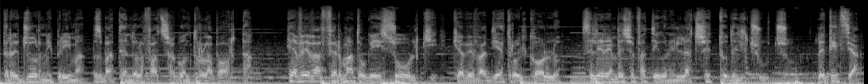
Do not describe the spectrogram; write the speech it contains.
tre giorni prima sbattendo la faccia contro la porta e aveva affermato che i solchi che aveva dietro il collo se li era invece fatti con il laccetto del ciuccio. Letizia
